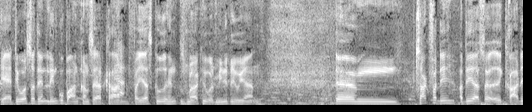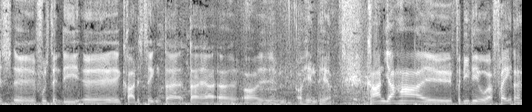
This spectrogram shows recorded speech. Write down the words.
Ja, det var så den Lingobarn-koncert, Karen, ja. for jeg skal ud og hente en smørkniv og et minirivjern. Øhm, tak for det, og det er altså øh, gratis, øh, fuldstændig øh, gratis ting, der, der er øh, og, øh, at hente her. Karen, jeg har, øh, fordi det jo er fredag,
